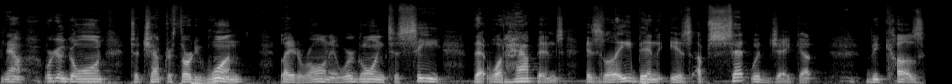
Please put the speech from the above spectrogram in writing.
Now, we're going to go on to chapter 31 later on, and we're going to see that what happens is Laban is upset with Jacob because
